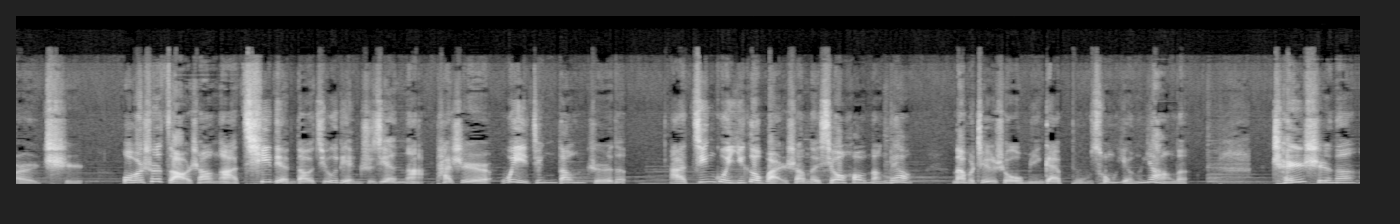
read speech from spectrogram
而吃。我们说早上啊七点到九点之间呢，它是胃经当值的，啊，经过一个晚上的消耗能量，那么这个时候我们应该补充营养了。辰时呢，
